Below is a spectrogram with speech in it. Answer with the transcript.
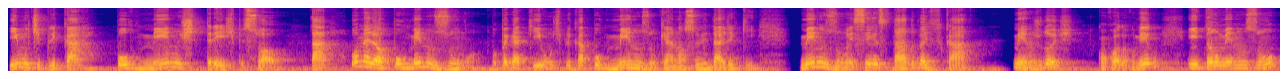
e multiplicar por menos 3, pessoal tá? Ou melhor, por menos 1. Ó. Vou pegar aqui e multiplicar por menos 1, que é a nossa unidade aqui. Menos 1, esse resultado vai ficar menos 2. Concorda comigo? Então, menos 1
